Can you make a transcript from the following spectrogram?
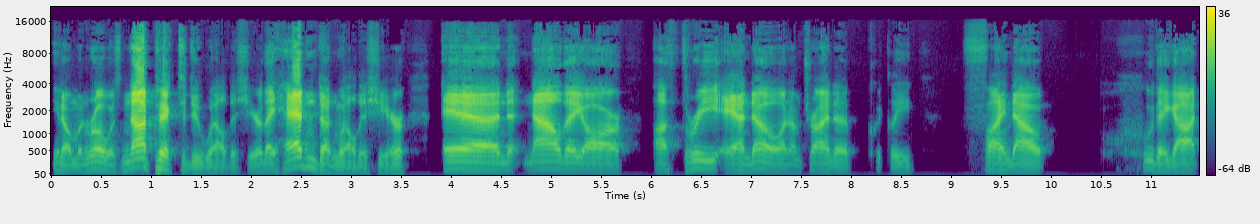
you know, Monroe was not picked to do well this year. They hadn't done well this year. And now they are a 3 and 0. And I'm trying to quickly find out who they got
